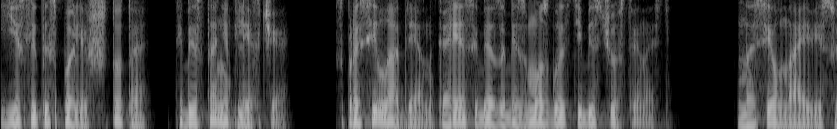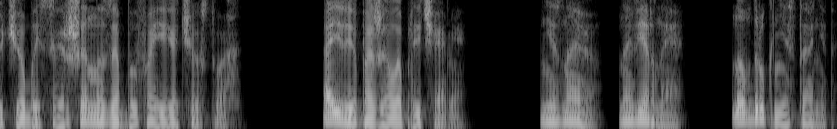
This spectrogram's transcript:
если ты спалишь что-то, тебе станет легче?» Спросил Адриан, коря себя за безмозглость и бесчувственность. Насел на Айви с учебой, совершенно забыв о ее чувствах. Айви пожала плечами. «Не знаю, наверное. Но вдруг не станет?»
